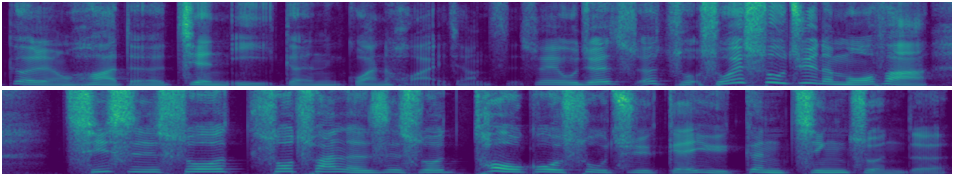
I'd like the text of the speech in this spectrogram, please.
个人化的建议跟关怀这样子。所以我觉得呃所所谓数据的魔法。其实说说穿了是说，透过数据给予更精准的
